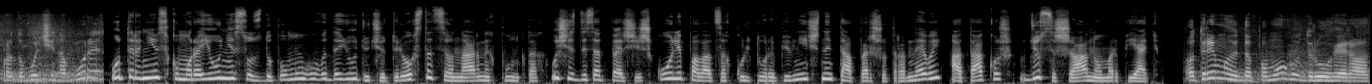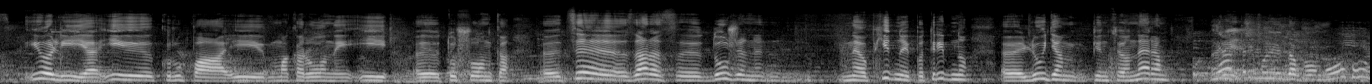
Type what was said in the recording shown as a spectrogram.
продовольчі набори У Тернівському районі соцдопомогу видають у чотирьох стаціонарних пунктах: у 61-й школі, палацах культури Північний та Першотравневий, а також в ДЮСШ номер 5. Отримую допомогу другий раз. І олія, і крупа, і макарони, і е, тушонка. Е, Це зараз е, дуже необхідно і потрібно людям, пенсіонерам. Я отримую допомогу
